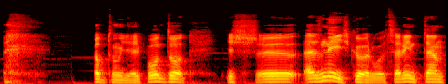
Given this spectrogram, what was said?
kaptunk ugye egy pontot, és ez négy kör volt szerintem,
